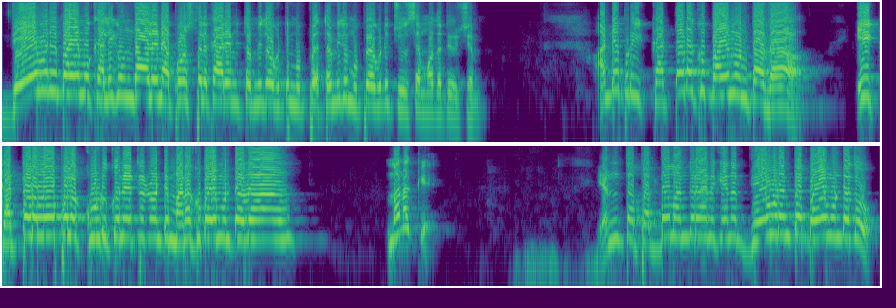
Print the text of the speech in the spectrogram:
దేవుని భయము కలిగి ఉండాలి అని అపోస్తుల కార్యం తొమ్మిది ఒకటి ముప్పై తొమ్మిది ముప్పై ఒకటి చూసాం మొదటి విషయం. అంటే ఇప్పుడు ఈ కట్టడకు భయం ఉంటుందా? ఈ కట్టడ లోపల కూడుకునేటటువంటి మనకు భయం ఉంటుందా? మనకి. ఎంత పెద్ద మందిరానికైనా దేవుడు అంటే భయం ఉండదు.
